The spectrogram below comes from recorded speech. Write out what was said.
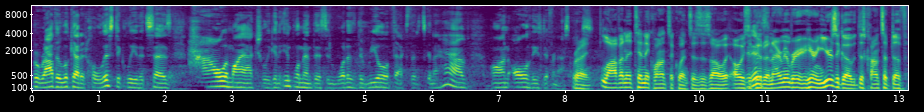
but rather look at it holistically that says how am I actually going to implement this and what is the real effects that it's going to have on all of these different aspects. Right. Law of unintended consequences is always, always a good is. one. I remember hearing years ago this concept of,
